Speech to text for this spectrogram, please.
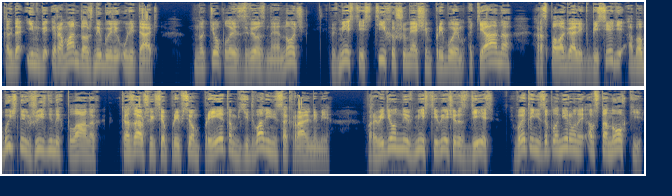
когда Инга и Роман должны были улетать. Но теплая звездная ночь вместе с тихо шумящим прибоем океана располагали к беседе об обычных жизненных планах, казавшихся при всем при этом едва ли не сакральными. Проведенный вместе вечер здесь, в этой незапланированной обстановке,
